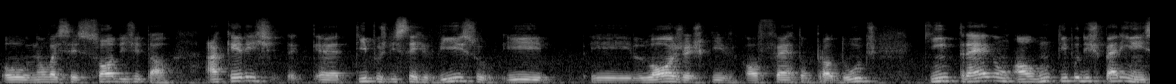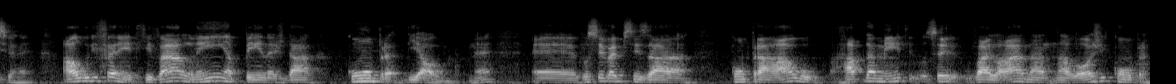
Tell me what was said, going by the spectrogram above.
Ou não vai ser só digital? Aqueles é, tipos de serviço e, e lojas que ofertam produtos que entregam algum tipo de experiência, né? algo diferente, que vai além apenas da compra de algo. Né? É, você vai precisar comprar algo rapidamente, você vai lá na, na loja e compra.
